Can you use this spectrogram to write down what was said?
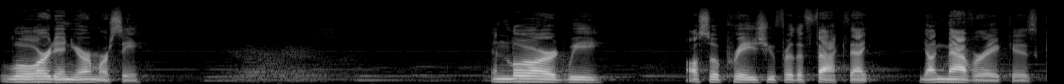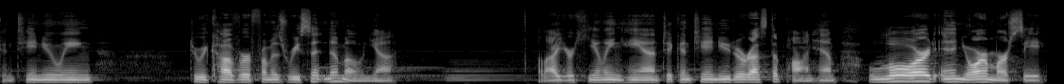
Lord, in your mercy, And Lord, we also praise you for the fact that young Maverick is continuing to recover from his recent pneumonia. Allow your healing hand to continue to rest upon him. Lord, in your mercy.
